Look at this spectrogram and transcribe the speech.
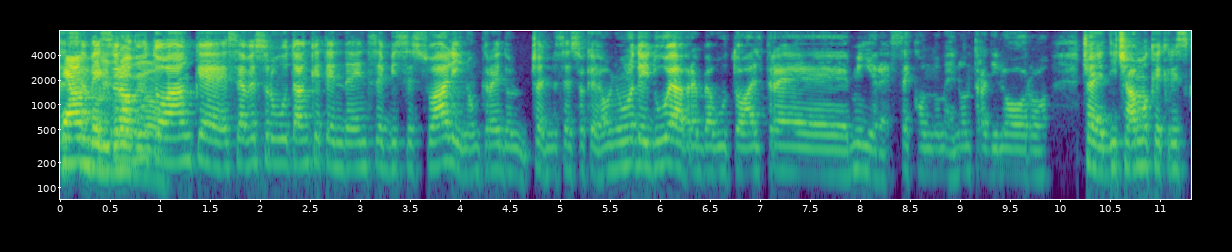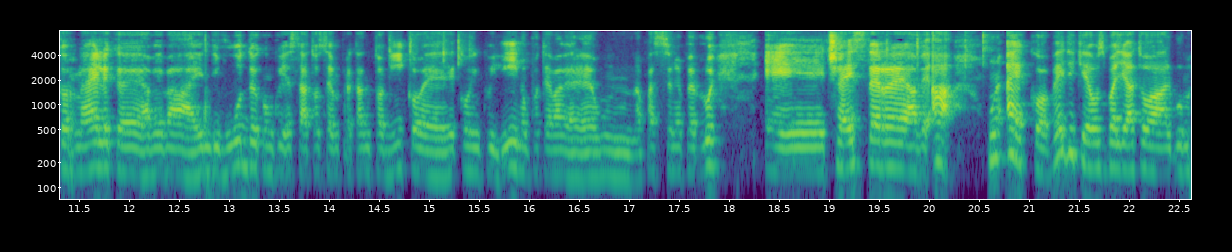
se avessero, avuto anche, se avessero avuto anche tendenze bisessuali, non credo, cioè nel senso che ognuno dei due avrebbe avuto altre mire, secondo me, non tra di loro. Cioè, diciamo che Chris Cornell, che aveva Andy Wood, con cui è stato sempre tanto amico e coinquilino, poteva avere una passione per lui, e Chester aveva... Ah, un- ecco, vedi che ho sbagliato album.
